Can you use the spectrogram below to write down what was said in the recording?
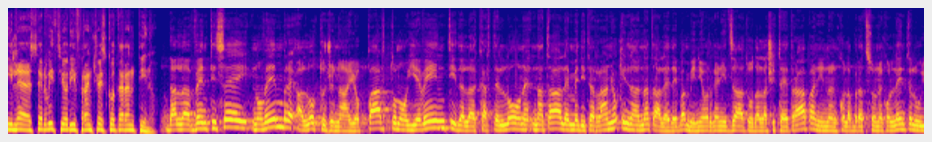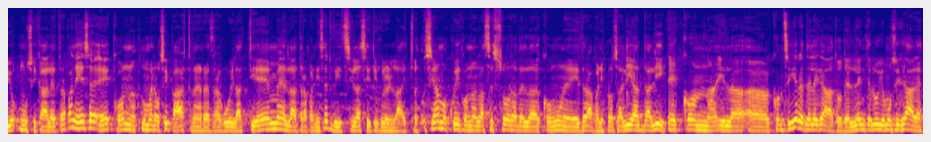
il servizio di Francesco Tarantino. Dal 26 novembre all'8 gennaio partono gli eventi del cartellone Natale Mediterraneo, il Natale dei bambini organizzato dalla città di Trapani in collaborazione con l'ente Luio Musicale Trapanese e con numerosi partner tra cui l'ATM, la Trapani Servizi, la City Green Light. Siamo qui con l'assessora del comune di Trapani, Rosalia Dalì, e con il uh, consigliere delegato dell'ente Luio Musicale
